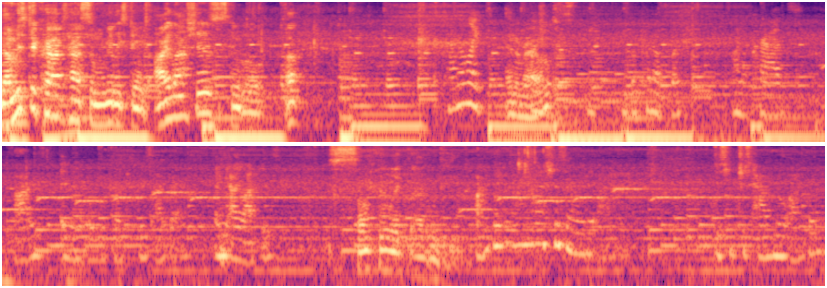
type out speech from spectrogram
Now, Mr. Krabs has some really strange eyelashes. It's gonna go up Kind of like and around. bushes. You put a bush on a crab's eyes and it would look like his eyebrows. I mean eyelashes. Something like that, indeed. Are they eyelashes or are they eyebrows? Does he just have no eyebrows?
